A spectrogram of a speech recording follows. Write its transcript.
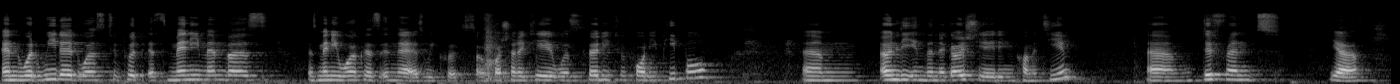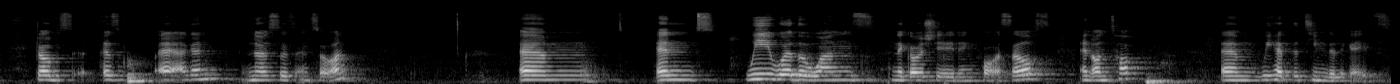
and what we did was to put as many members, as many workers in there as we could. So for Charité, it was 30 to 40 people, um, only in the negotiating committee. Um, different, yeah, jobs as uh, again, nurses and so on. And we were the ones negotiating for ourselves. And on top, um, we had the team delegates.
